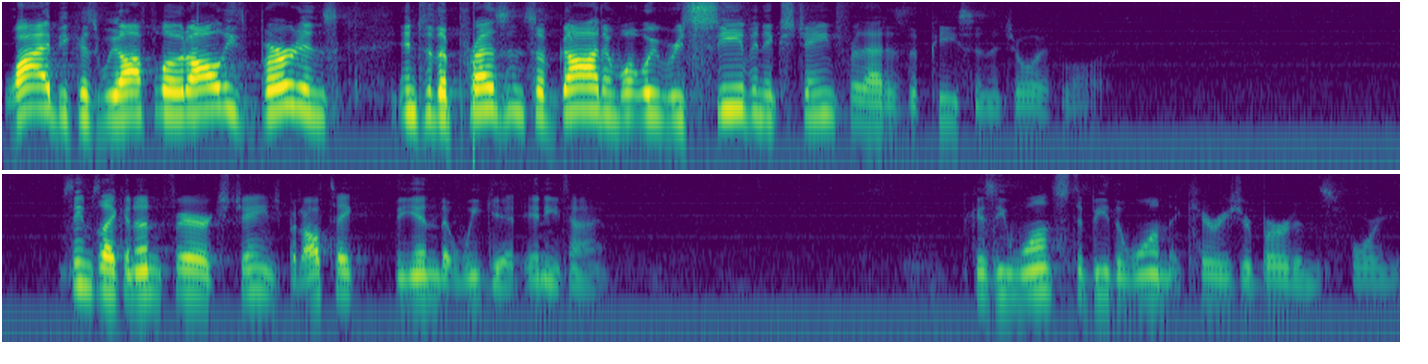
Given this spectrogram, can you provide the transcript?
Why? Because we offload all these burdens into the presence of God, and what we receive in exchange for that is the peace and the joy of the Lord. Seems like an unfair exchange, but I'll take the end that we get anytime because He wants to be the one that carries your burdens for you.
